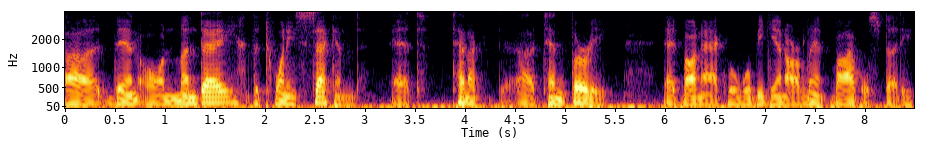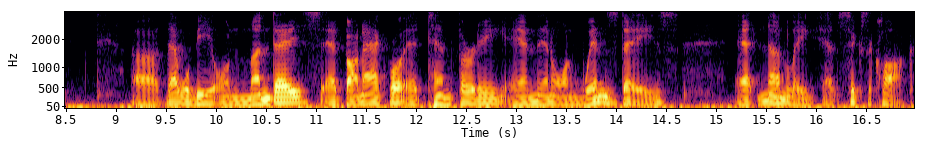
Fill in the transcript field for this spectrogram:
Uh, then on Monday, the 22nd at 10, uh, 10.30 at Bon Aqua, we'll begin our Lent Bible study. Uh, that will be on Mondays at Bon Aqua at 10.30 and then on Wednesdays at Nunley at 6 o'clock.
